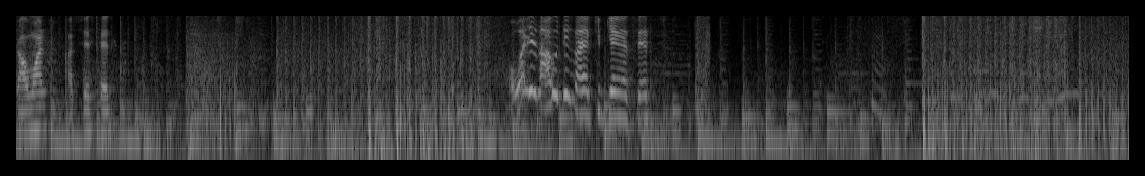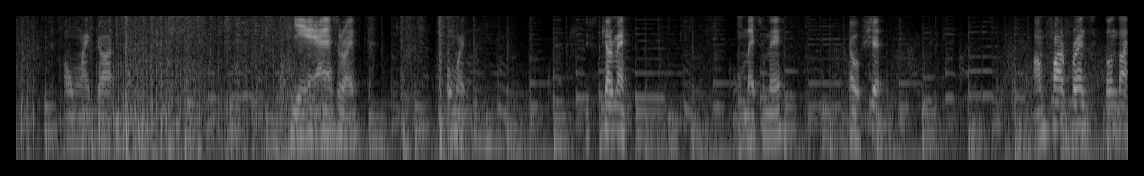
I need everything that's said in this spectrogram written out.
Got one, assisted. What is with this? I keep getting assists. Oh my god. Yeah, that's right. Oh my. You scared me. Don't mess with me. Oh shit. I'm far, friends. Don't die.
